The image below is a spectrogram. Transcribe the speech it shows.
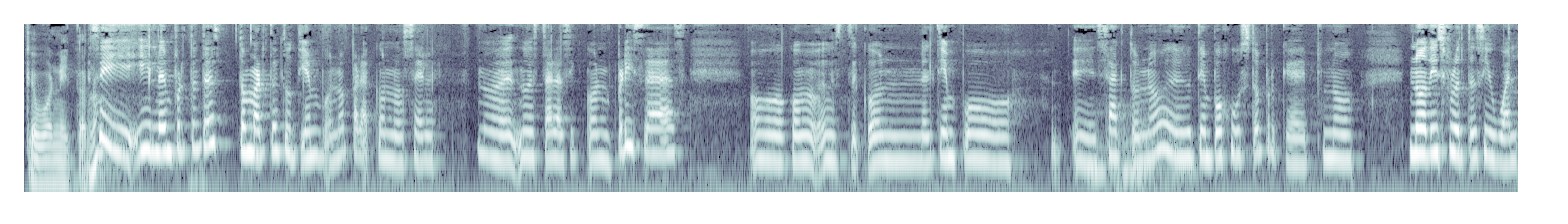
Qué bonito, ¿no? Sí, y lo importante es tomarte tu tiempo, ¿no? Para conocer, no, no estar así con prisas o con, este, con el tiempo exacto, ¿no? El tiempo justo porque no, no disfrutas igual.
